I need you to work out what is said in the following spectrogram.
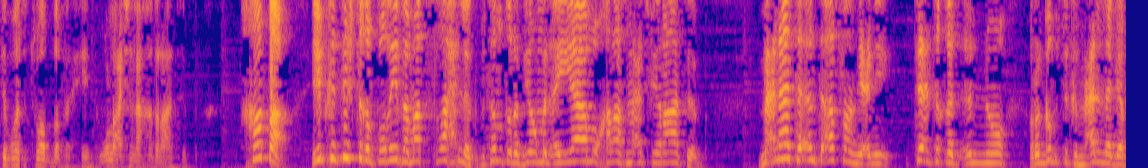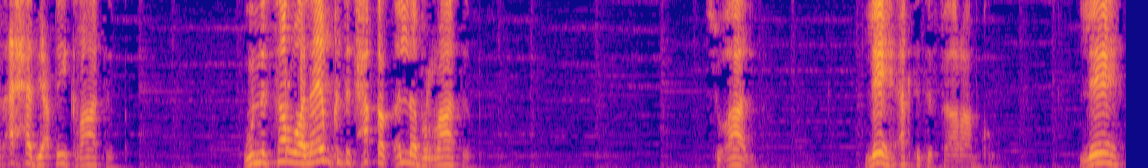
تبغى تتوظف الحين والله عشان آخذ راتب. خطأ! يمكن تشتغل في وظيفة ما تصلح لك بتنطرد يوم من الأيام وخلاص ما عاد في راتب. معناته أنت أصلا يعني تعتقد إنه رقبتك معلقة بأحد يعطيك راتب وإن الثروة لا يمكن تتحقق إلا بالراتب. سؤال ليه أكتتب في أرامكو؟ ليه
